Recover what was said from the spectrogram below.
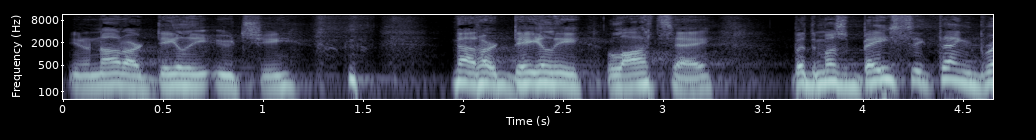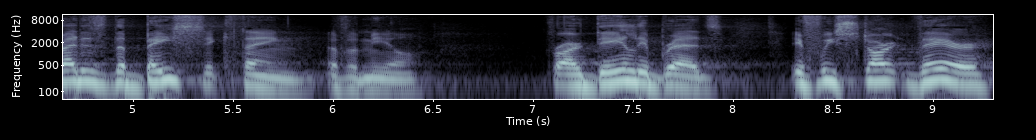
You know, not our daily uchi, not our daily latte, but the most basic thing. Bread is the basic thing of a meal. For our daily breads. If we start there,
